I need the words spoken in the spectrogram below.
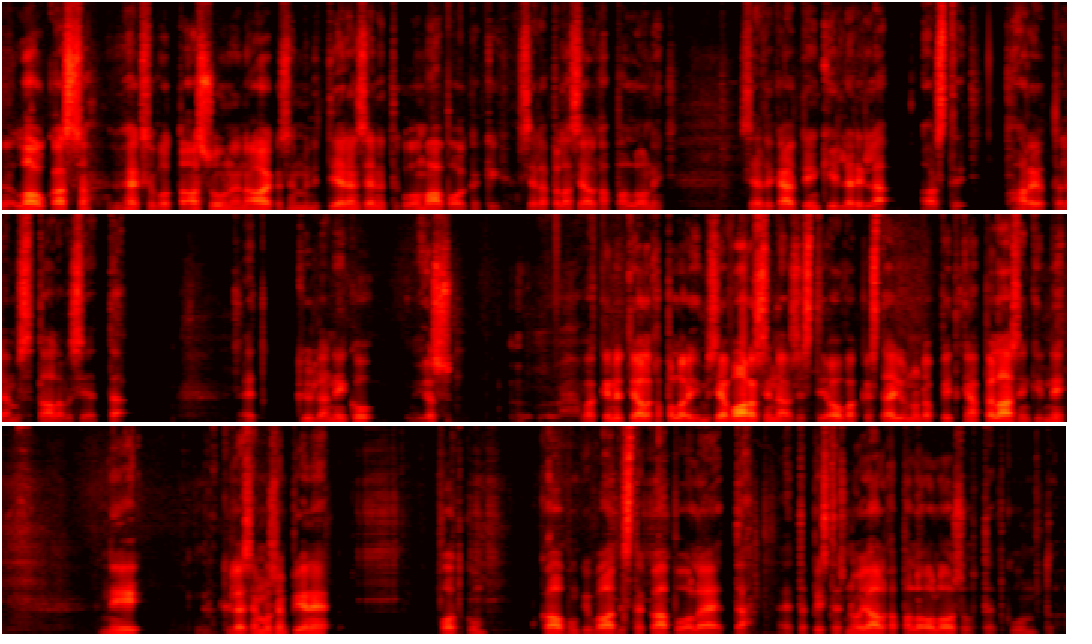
Laukaassa yhdeksän vuotta asuneena aikaisemmin, niin tiedän sen, että kun oma poikakin siellä pelasi jalkapalloa, niin sieltä käytiin killerillä asti harjoittelemassa talvisi, että, että kyllä niin kuin, jos vaikka nyt jalkapalloihmisiä varsinaisesti on, vaikka sitä junnuna pitkään pelasinkin, niin, niin kyllä semmoisen pienen potkun kaupunki vaati sitä kapuoleen, että, että pistäisi nuo jalkapallo-olosuhteet kuntoon.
